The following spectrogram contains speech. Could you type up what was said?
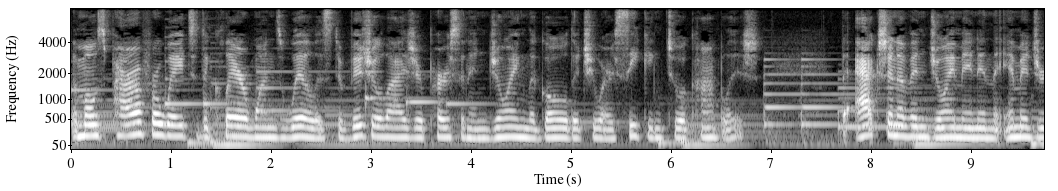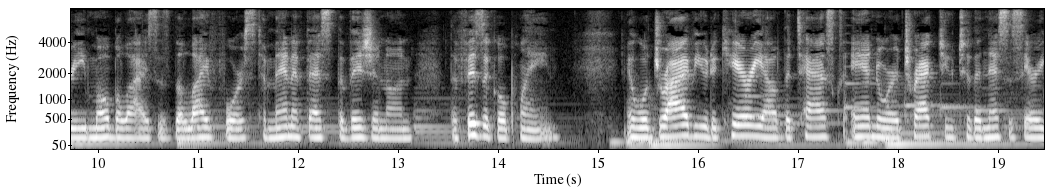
The most powerful way to declare one's will is to visualize your person enjoying the goal that you are seeking to accomplish. The action of enjoyment in the imagery mobilizes the life force to manifest the vision on the physical plane. It will drive you to carry out the tasks and or attract you to the necessary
